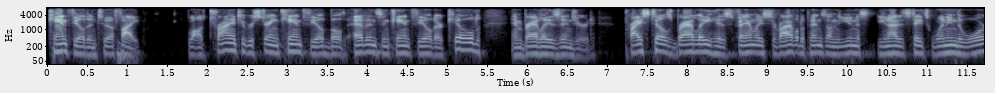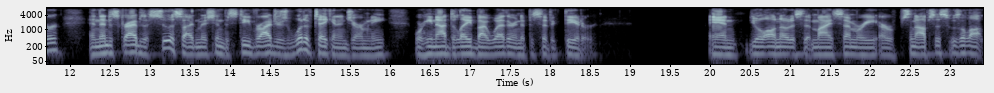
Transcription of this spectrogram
Canfield into a fight. While trying to restrain Canfield, both Evans and Canfield are killed and Bradley is injured. Price tells Bradley his family's survival depends on the United States winning the war and then describes a suicide mission that Steve Rogers would have taken in Germany were he not delayed by weather in the Pacific Theater. And you'll all notice that my summary or synopsis was a lot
